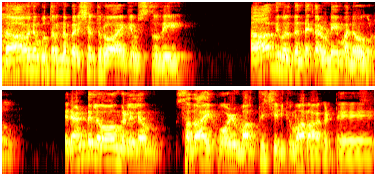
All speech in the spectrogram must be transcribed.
പിതാവിനും പുത്രനും പരിശുദ്ധരുവായിരിക്കും സ്തുതി. ആദ്യമുതൽ തന്റെ കരുണയും മനോഗുണവും രണ്ട് ലോകങ്ങളിലും സദായിപ്പോഴും വർദ്ധിച്ചിരിക്കുമാറാകട്ടെ.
